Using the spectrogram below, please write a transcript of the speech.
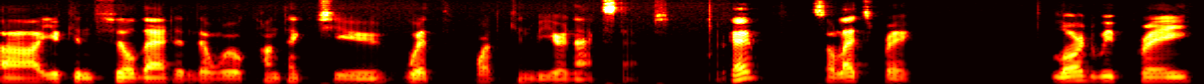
Uh, you can fill that and then we'll contact you with what can be your next steps. Okay? So let's pray. Lord, we pray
